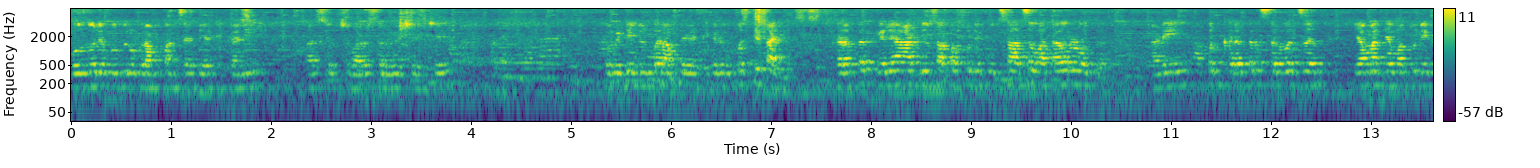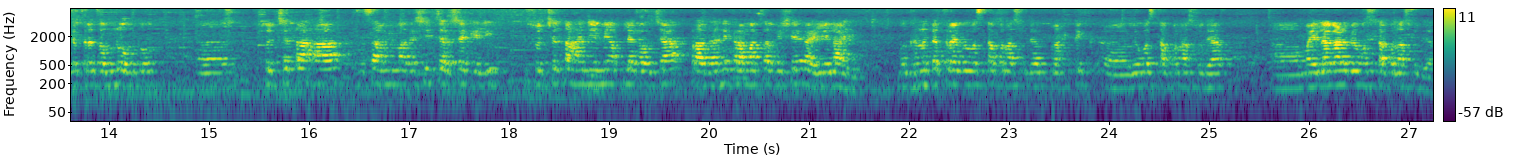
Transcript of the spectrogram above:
गोंदवले बुद्रुक ग्रामपंचायत या ठिकाणी आज स्वच्छ भारत सर्वेक्षणचे कमिटी मेंबर आपल्या या ठिकाणी उपस्थित आहेत. खरं तर गेल्या आठ दिवसापासून एक उत्साहाचं वातावरण होतं आणि आपण खरं तर सर्वच जण या माध्यमातून एकत्र जमलो होतो. स्वच्छता हा जसं आम्ही मागाशी चर्चा केली स्वच्छता हा नेहमी आपल्या गावच्या प्राधान्यक्रमाचा विषय राहिलेला आहे. मग घनकचरा व्यवस्थापन असू द्या प्लास्टिक व्यवस्थापन असू द्या अ, महिलागाळ व्यवस्थापन असू द्या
